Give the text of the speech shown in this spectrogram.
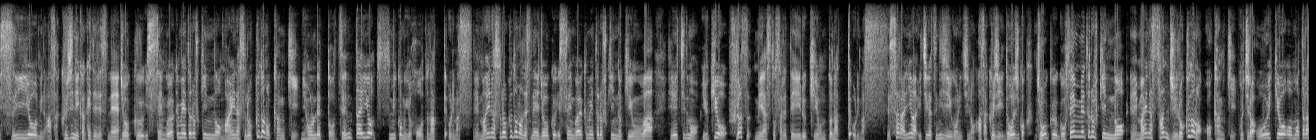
水曜日の朝9時にかけてですね、上空1500メートル付近のマイナス6度の寒気、日本列島全体を包み込む予報となっております。マイナス6度のですね、上空1500メートル付近の気温は、平地でも雪を降らす目安とされている気温となっております。さらには1月25日の朝9時同時刻、上空5000メートル付近のマイナス36度の寒気、こちら大雪をもたらす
